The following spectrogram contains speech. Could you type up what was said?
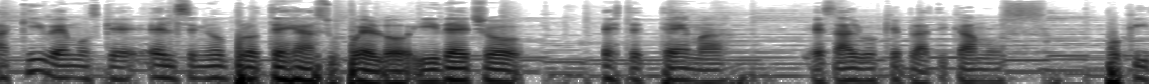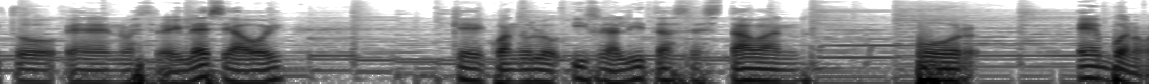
Aquí vemos que el Señor protege a su pueblo y de hecho este tema es algo que platicamos poquito en nuestra iglesia hoy, que cuando los israelitas estaban por eh, bueno,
